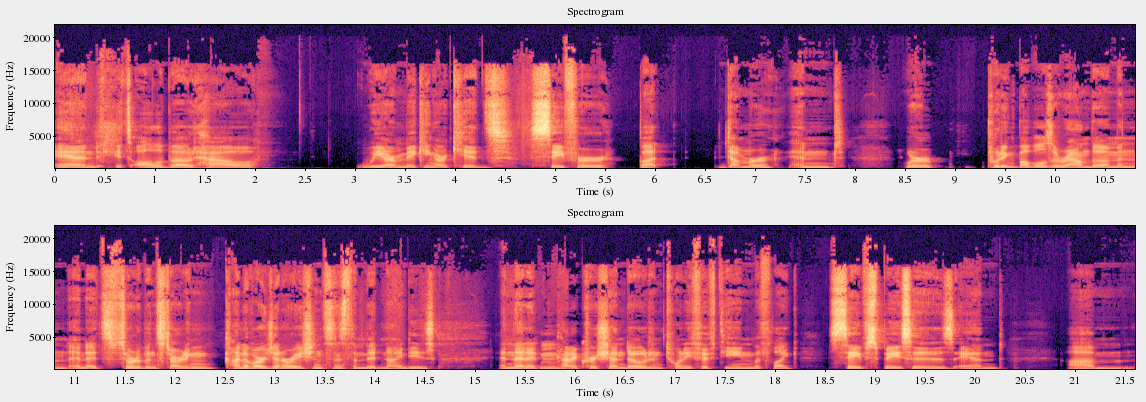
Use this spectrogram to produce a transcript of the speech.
And it's all about how we are making our kids safer but dumber and we're putting bubbles around them and and it's sort of been starting kind of our generation since the mid 90s and then it mm. kind of crescendoed in 2015 with like safe spaces and um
